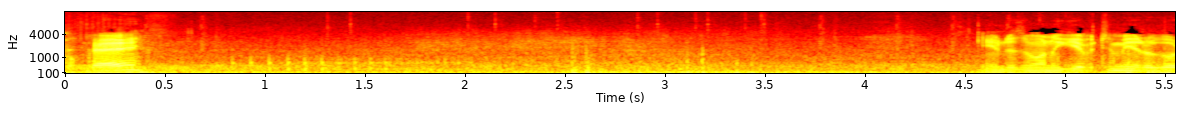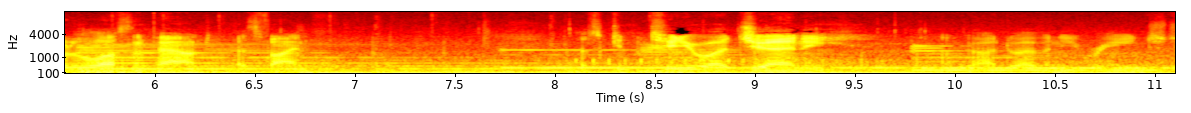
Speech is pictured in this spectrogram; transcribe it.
Okay. Game doesn't want to give it to me, it'll go to the lost and pound. That's fine. Let's continue our journey. Oh god, do I have any ranged?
